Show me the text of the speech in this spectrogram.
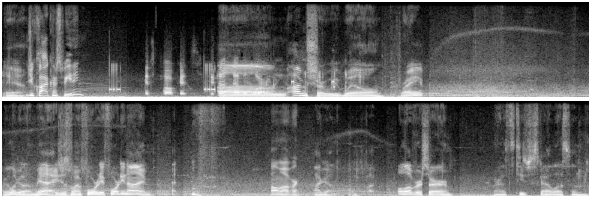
yeah. did you clock him speeding? It's pockets. You just have a warrant. Um, I'm sure we will, right? Hey, look at him. Yeah, he just went 40, 49. Pull him over. I got it. Pull over, sir. All right, let's teach this guy a lesson.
